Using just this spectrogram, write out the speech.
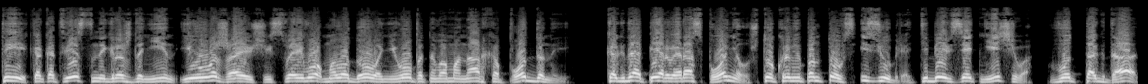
Ты, как ответственный гражданин и уважающий своего молодого неопытного монарха подданный, когда первый раз понял, что кроме понтов с изюбря тебе взять нечего, вот тогда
